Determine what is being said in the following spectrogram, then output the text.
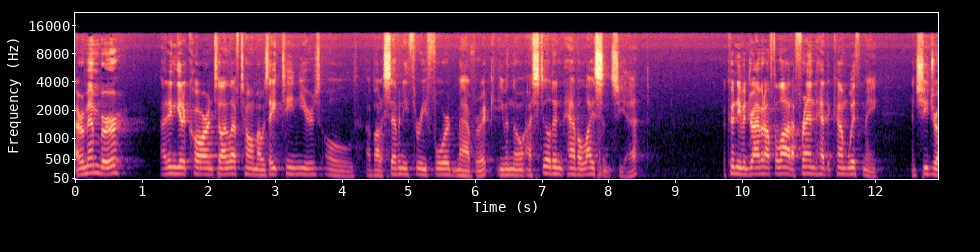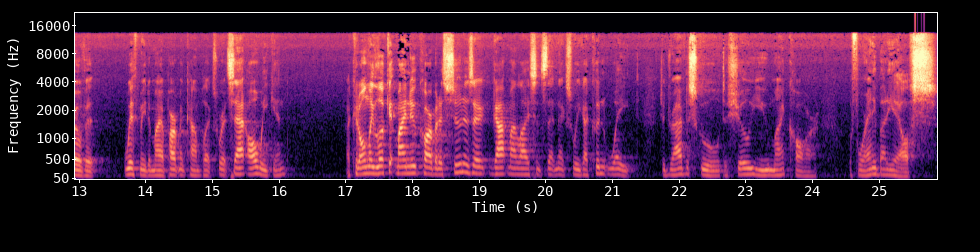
I remember I didn't get a car until I left home. I was 18 years old. I bought a 73 Ford Maverick, even though I still didn't have a license yet. I couldn't even drive it off the lot. A friend had to come with me, and she drove it with me to my apartment complex where it sat all weekend. I could only look at my new car, but as soon as I got my license that next week, I couldn't wait to drive to school to show you my car before anybody else.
